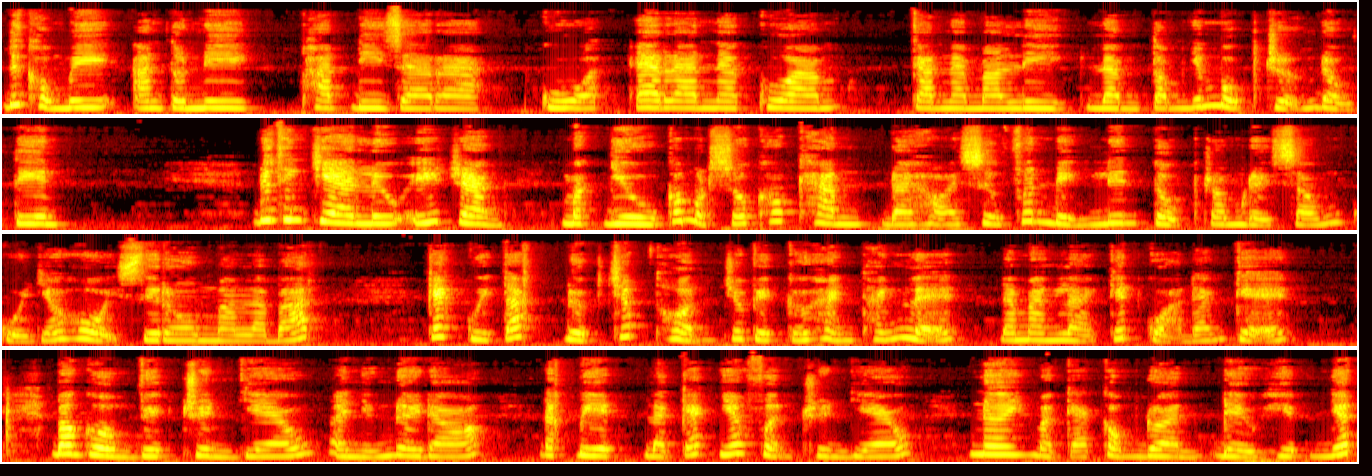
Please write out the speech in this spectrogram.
Đức Hồng Y Anthony Padizara của Eranakuam Kanamali làm tổng giám mục trưởng đầu tiên. Đức Thánh Cha lưu ý rằng mặc dù có một số khó khăn đòi hỏi sự phân định liên tục trong đời sống của giáo hội Siro Malabat, các quy tắc được chấp thuận cho việc cử hành thánh lễ đã mang lại kết quả đáng kể, bao gồm việc truyền giáo ở những nơi đó, đặc biệt là các giáo phận truyền giáo, nơi mà cả cộng đoàn đều hiệp nhất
